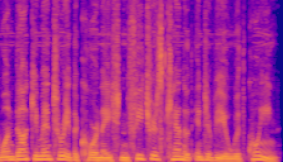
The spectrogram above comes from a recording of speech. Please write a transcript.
One documentary The Coronation features candid interview with Queen.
